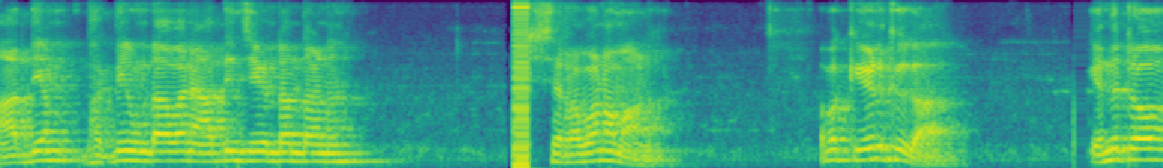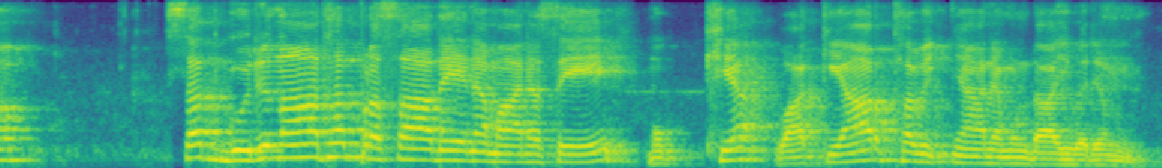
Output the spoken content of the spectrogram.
ആദ്യം ഭക്തി ഉണ്ടാവാൻ ആദ്യം ചെയ്യേണ്ട എന്താണ്? ശ്രവണമാണ്. അപ്പൊ കേൾക്കുക. എന്നിട്ടോ? സദ്ഗുരുനാഥ പ്രസാദേന മാനസേ മുഖ്യ വാക്യാർത്ഥ വിജ്ഞാനമുണ്ടായി വരും.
